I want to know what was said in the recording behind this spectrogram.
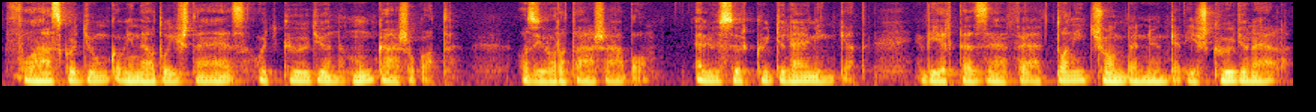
Fohászkodjunk a mindenható Istenhez, hogy küldjön munkásokat az ő aratásába. Először küldjön el minket, vértezzen fel, tanítson bennünket, és küldjön el,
